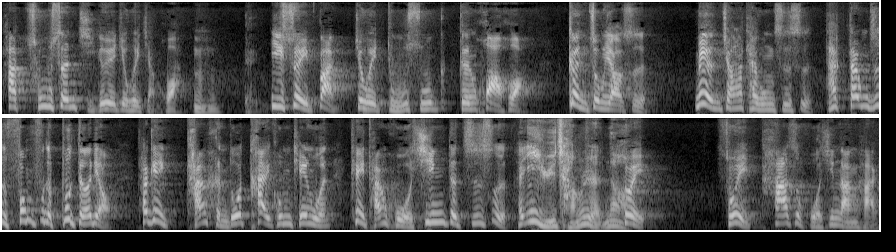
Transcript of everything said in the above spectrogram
他出生几个月就会讲话，嗯哼，一岁半就会读书跟画画，更重要是，没有人教他太空知识，他太空知识丰富的不得了，他可以谈很多太空天文，可以谈火星的知识，他异于常人啊。对，所以他是火星男孩，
